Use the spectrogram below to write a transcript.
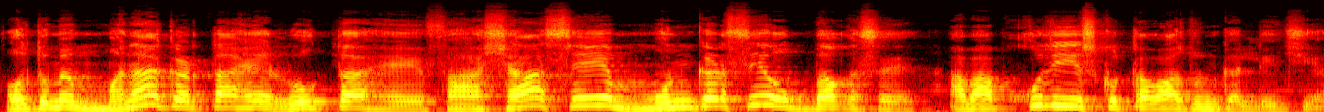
اور تمہیں منع کرتا ہے، روکتا ہے فحشا سے، منکر سے اور بغ سے۔ اب آپ خود ہی اس کو توازن کر لیجیے۔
